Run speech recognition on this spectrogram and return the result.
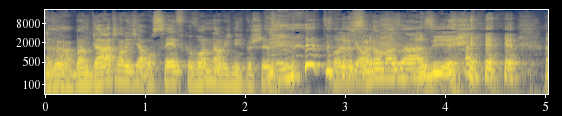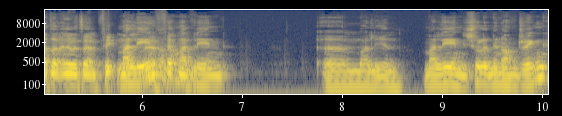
Also Ja. beim Dart habe ich ja auch safe gewonnen, habe ich nicht beschissen. Wollte ich auch nochmal sagen. Also, hat am Ende mit seinem Ficken. Marleen äh, oder Madeleine? Äh, Marleen. Marleen, die schuldet mir noch einen Drink.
